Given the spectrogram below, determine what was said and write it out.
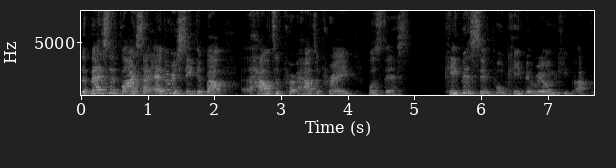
The best advice I ever received about uh, how to, pr- how to pray was this keep it simple, keep it real, and keep it up.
